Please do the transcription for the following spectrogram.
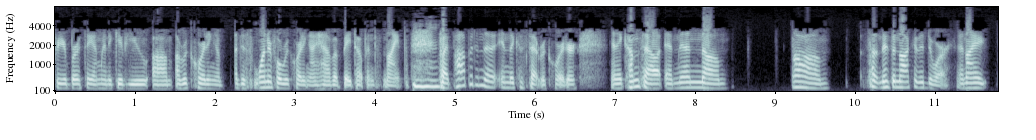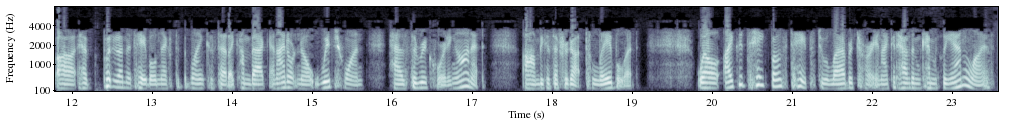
for your birthday, I'm going to give you um, a recording of this wonderful recording I have of Beethoven's Ninth. So I pop it in the in the cassette recorder, and it comes out, and then um, um, so there's a knock at the door, and I uh, have put it on the table next to the blank cassette. I come back, and I don't know which one has the recording on it um, because I forgot to label it. Well, I could take both tapes to a laboratory and I could have them chemically analyzed,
